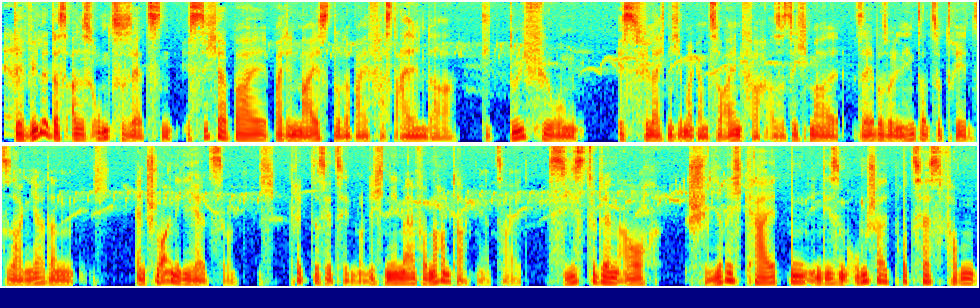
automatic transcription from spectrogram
ja. der Wille, das alles umzusetzen, ist sicher bei, bei den meisten oder bei fast allen da. Die Durchführung ist vielleicht nicht immer ganz so einfach. Also sich mal selber so in den Hintern zu treten, zu sagen, ja, dann ich entschleunige jetzt und ich kriege das jetzt hin und ich nehme einfach noch einen Tag mehr Zeit. Siehst du denn auch Schwierigkeiten in diesem Umschaltprozess vom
